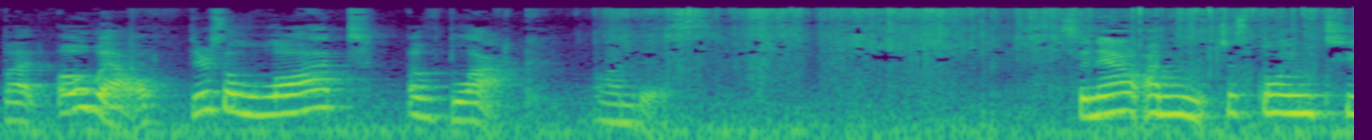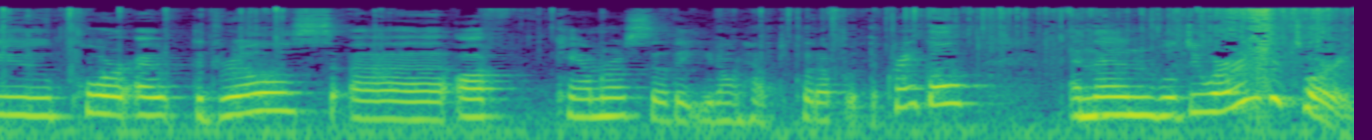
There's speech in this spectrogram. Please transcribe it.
But oh well, there's a lot of black on this. So now I'm just going to pour out the drills uh, off camera so that you don't have to put up with the crinkle, and then we'll do our inventory.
